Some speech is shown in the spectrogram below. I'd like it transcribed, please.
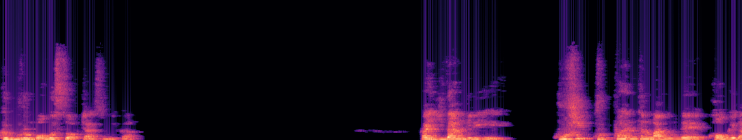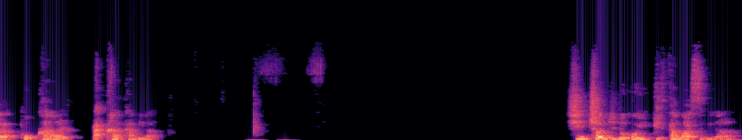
그 물을 먹을 수 없지 않습니까? 그러니까 이단들이 99%는 맞는데 거기에다가 독 하나를 딱 하나 탑니다. 신천지도 거의 비슷한 것 같습니다.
